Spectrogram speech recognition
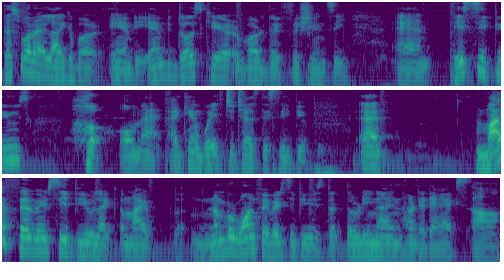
That's what I like about AMD AMD does care about the efficiency. And these CPUs oh man I can't wait to test this CPU and my favorite CPU like my number one favorite CPU is the 3900X uh,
